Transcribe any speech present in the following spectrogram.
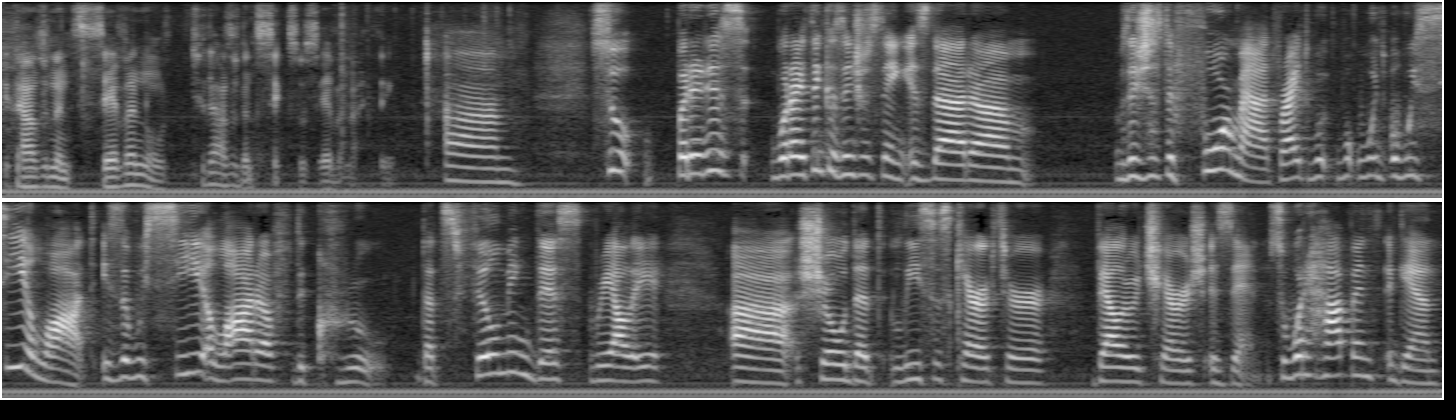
2007 or 2006 or 7, I think. Um, so, but it is what I think is interesting is that um, there's just the format, right? What, what, what we see a lot is that we see a lot of the crew that's filming this reality uh, show that Lisa's character Valerie Cherish is in. So what happens again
